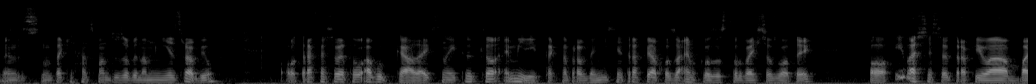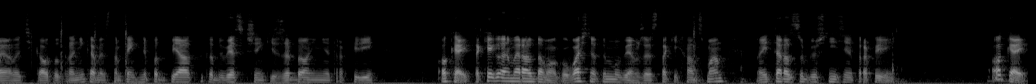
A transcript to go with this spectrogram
więc no, taki Huntsman dużo by nam nie zrobił. O, trafia sobie tą awupkę Alex, no i tylko Emily tak naprawdę nic nie trafiła poza M za 120 zł. O, i właśnie sobie trafiła bajonecika autotronika, więc nam pięknie podbija tylko dwie skrzynki, żeby oni nie trafili. Okej, takiego emeralda mogą. Właśnie o tym mówiłem, że jest taki Huntsman. No i teraz, żeby już nic nie trafili. Okej,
